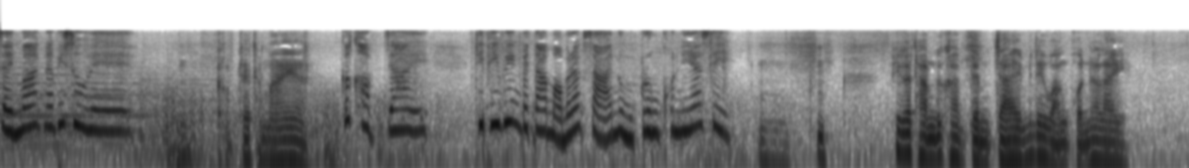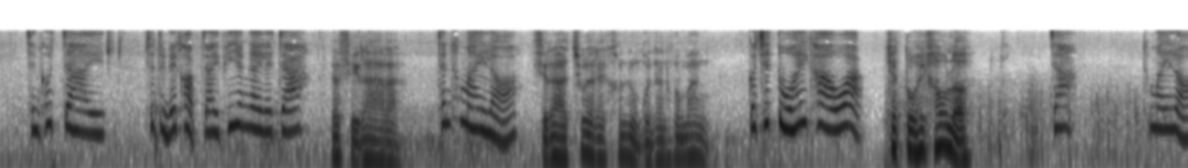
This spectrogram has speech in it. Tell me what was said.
ใจมากนะพี่สุเว ขอบใจทำไมอะ ก็ขอบใจที่พี่วิ่งไปตามหมอมารักษาหนุ่มกรุงคนเนี้ยสิอืมพี่ก็ทำด้วยความเต็มใจไม่ได้หวังผลอะไร ฉันเข้าใจ ฉันถึงได้ขอบใจพี่ยังไงเลยจ๊ะ แล้วศิลาล่ะ ฉันทำไมเหรอศิลาช่วยอะไรเขาหนุ่มคนนั้นเขามั่ง ก็เช็ดตัวให้เขาอะจะตัวให้เขาเหรอ จ้ะทำไมเหรอ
